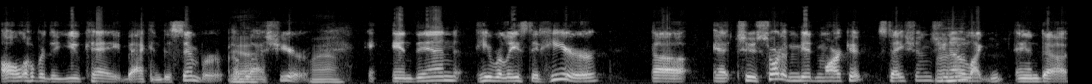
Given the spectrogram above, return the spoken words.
all over the UK back in December of Yeah. last year Wow. and then he released it here uh, at two sort of mid-market stations, you know, Mhm. like and uh,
